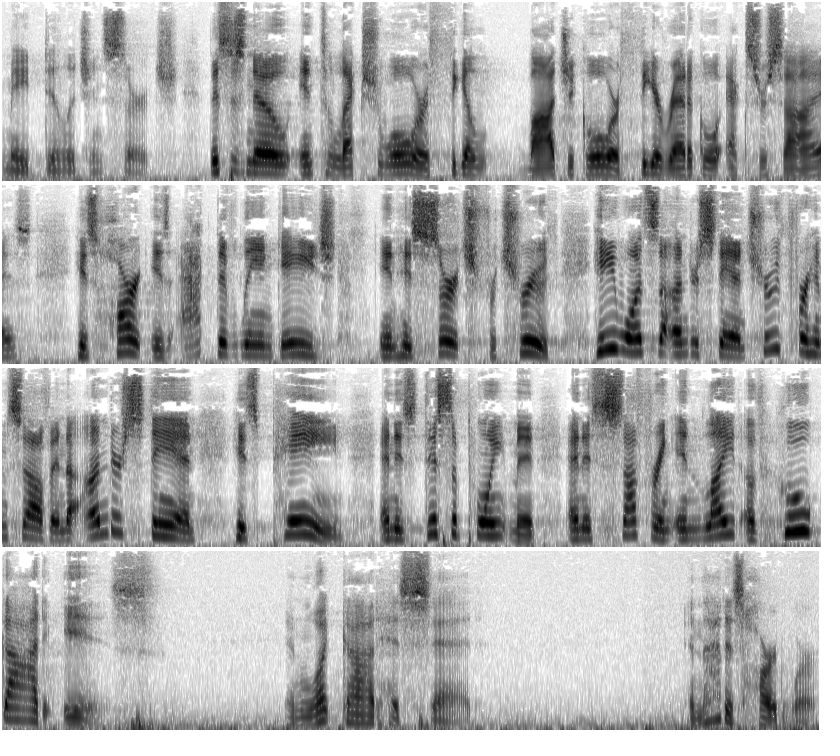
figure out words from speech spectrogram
made diligent search. This is no intellectual or theological or theoretical exercise. His heart is actively engaged in his search for truth. He wants to understand truth for himself and to understand his pain and his disappointment and his suffering in light of who God is and what God has said. And that is hard work.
